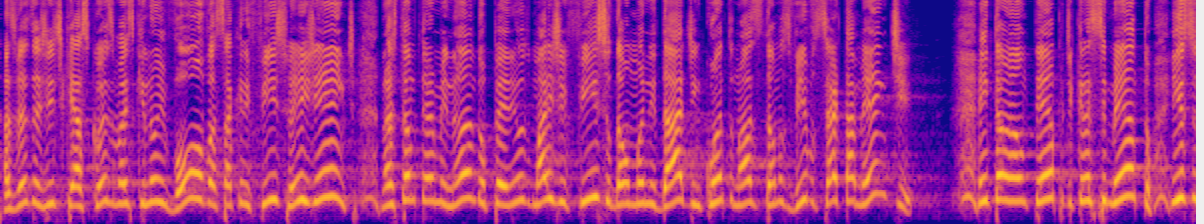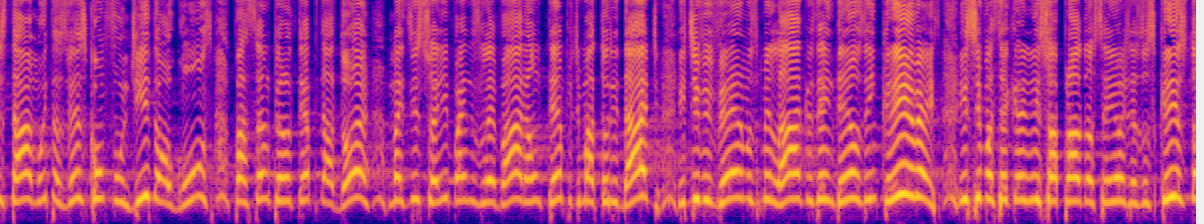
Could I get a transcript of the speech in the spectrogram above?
Às vezes a gente quer as coisas, mas que não envolva sacrifício. Ei, gente, nós estamos terminando o período mais difícil da humanidade enquanto nós estamos vivos, certamente. Então é um tempo de crescimento. Isso está muitas vezes confundido alguns, passando pelo tempo da dor, mas isso aí vai nos levar a um tempo de maturidade e de vivermos milagres em Deus incríveis. E se você crê nisso, aplauda ao Senhor Jesus Cristo.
